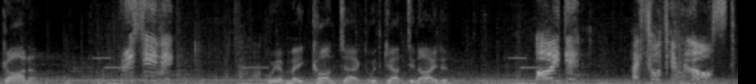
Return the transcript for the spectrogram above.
Zarkana, Receiving! we have made contact with Captain Iden. Aiden! I thought him lost.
